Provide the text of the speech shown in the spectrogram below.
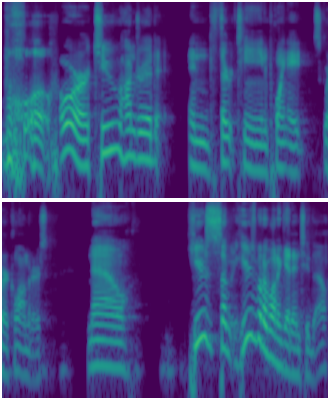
Whoa. or 213.8 square kilometers. Now, here's some here's what I want to get into though.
